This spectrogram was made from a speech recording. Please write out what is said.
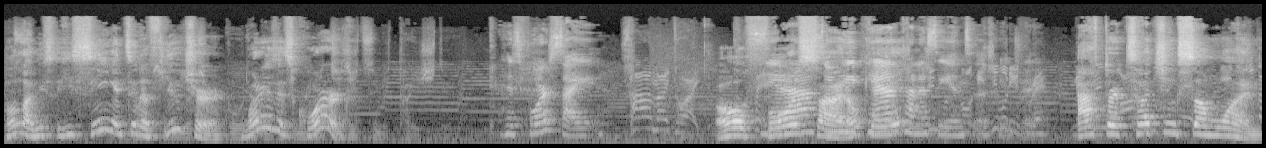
Hold on, he's, he's seeing into the future. What is his quirk? his foresight. Oh, foresight. Yeah, so he okay. can kind of see into the future. After touching someone.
